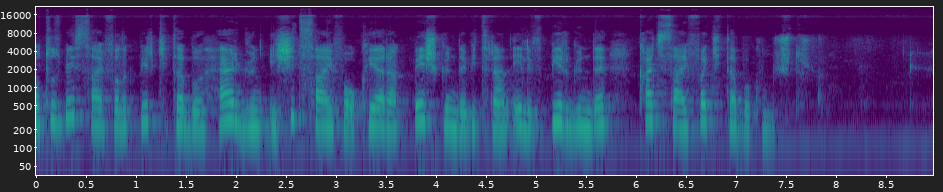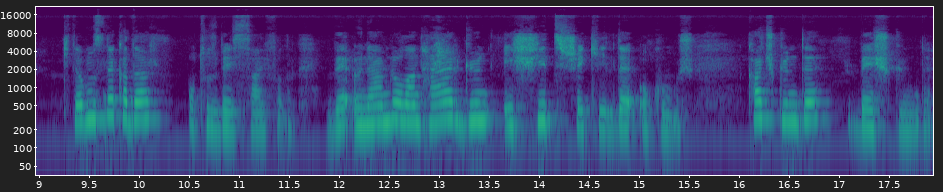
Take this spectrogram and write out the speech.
35 sayfalık bir kitabı her gün eşit sayfa okuyarak 5 günde bitiren Elif bir günde kaç sayfa kitap okumuştur? Kitabımız ne kadar? 35 sayfalık ve önemli olan her gün eşit şekilde okumuş. Kaç günde? 5 günde.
